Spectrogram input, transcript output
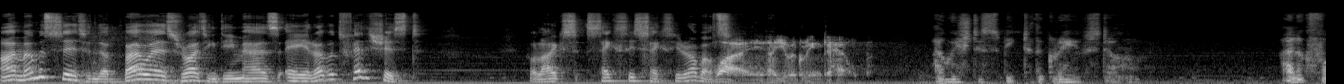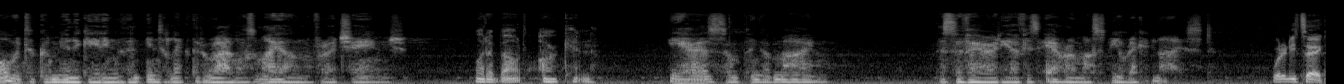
I'm almost certain that BioWare's writing team has a robot fetishist who likes sexy, sexy robots. Why are you agreeing to help? I wish to speak to the gravestone. I look forward to communicating with an intellect that rivals my own for a change. What about Arcann? He has something of mine. The severity of his error must be recognized. What did he take?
